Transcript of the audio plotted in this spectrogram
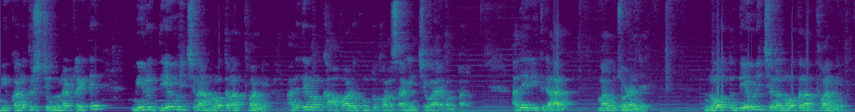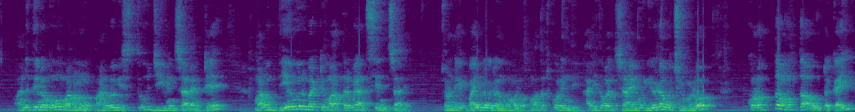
మీ కనుదృష్టి ఉన్నట్లయితే మీరు దేవుడిచ్చిన నూతనత్వాన్ని అనుదినం కాపాడుకుంటూ కొనసాగించే వారిగా ఉంటారు. అదే రీతిగా మనం చూడండి నూతన దేవుడిచ్చిన నూతనత్వాన్ని అనుదినము మనము అనుభవిస్తూ జీవించాలంటే మనం దేవుని బట్టి మాత్రమే అతిశయించాలి. చూడండి బైబిల్ గ్రంథంలో మొదటి కొరింది ఐదవ అధ్యాయము ఏడవ వచనములో క్రొత్త ముద్ద అవుటకై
